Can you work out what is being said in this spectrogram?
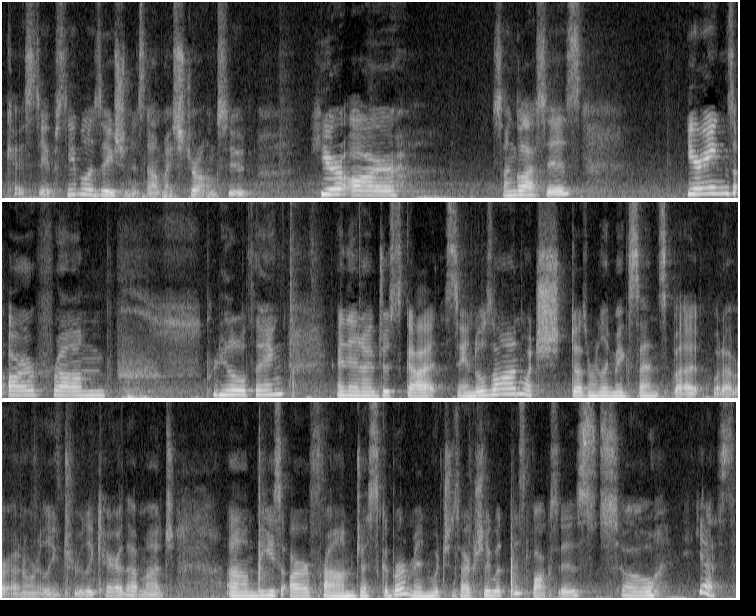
Okay, stabilization is not my strong suit. Here are sunglasses. Earrings are from Pretty Little Thing. And then I've just got sandals on, which doesn't really make sense, but whatever. I don't really truly care that much. Um, these are from Jessica Berman, which is actually what this box is. So, yes.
